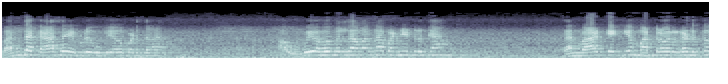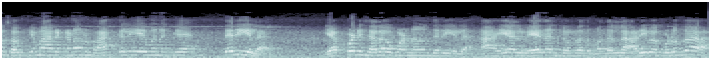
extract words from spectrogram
வந்த காசை எப்படி உபயோகப்படுத்துறான் உபயோகம் இல்லாமல் தான் பண்ணிட்டு இருக்கான்? தன் வாழ்க்கைக்கும் மற்றவர்களுக்கும் சௌக்கியமா இருக்கணும்னு பார்க்கலையே இவனுக்கு தெரியல. எப்படி செலவு பண்ணவும் தெரியல. ஆகையால் வேதம் சொல்றது முதல்ல அறிவை கொடுங்க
